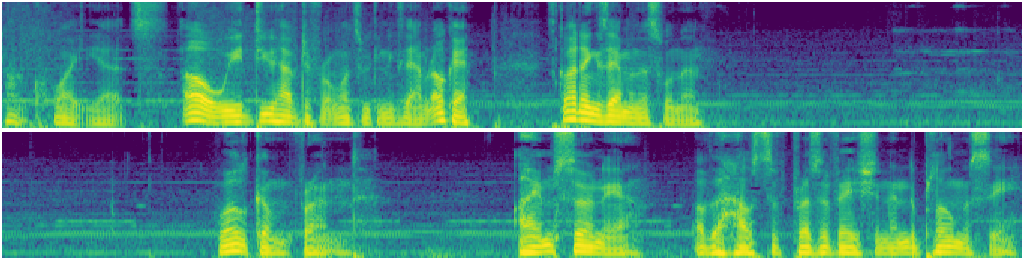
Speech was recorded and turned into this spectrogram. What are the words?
Not quite yet. Oh, we do have different ones we can examine. Okay. Let's go ahead and examine this one then. Welcome, friend. I am Cernia, of the House of Preservation and Diplomacy.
